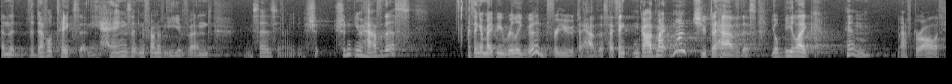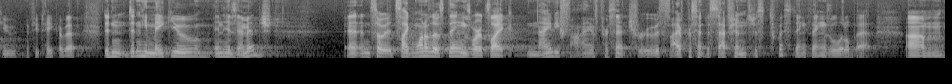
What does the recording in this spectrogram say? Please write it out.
And the, the devil takes it and he hangs it in front of Eve and he says, you know, should, shouldn't you have this? I think it might be really good for you to have this. I think God might want you to have this. You'll be like him, after all, if you, if you take of it. Didn't, didn't he make you in his image? And, and so it's like one of those things where it's like 95% truth, 5% deception, it's just twisting things a little bit. Um,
